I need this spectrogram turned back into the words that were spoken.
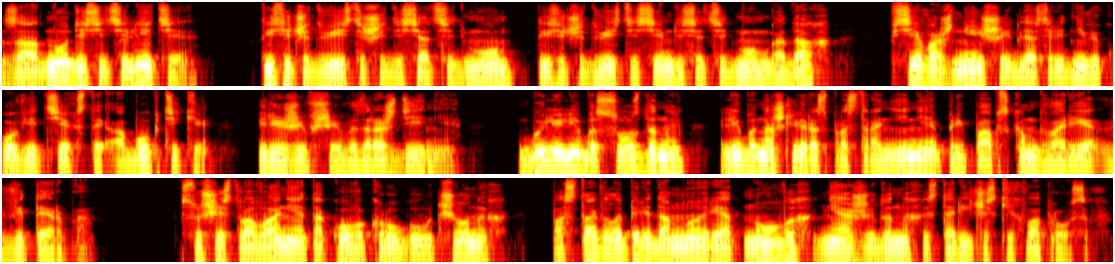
За одно десятилетие, в 1267-1277 годах, все важнейшие для Средневековья тексты об оптике, пережившие Возрождение, были либо созданы, либо нашли распространение при папском дворе в Витербо. Существование такого круга ученых – поставила передо мной ряд новых, неожиданных исторических вопросов.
